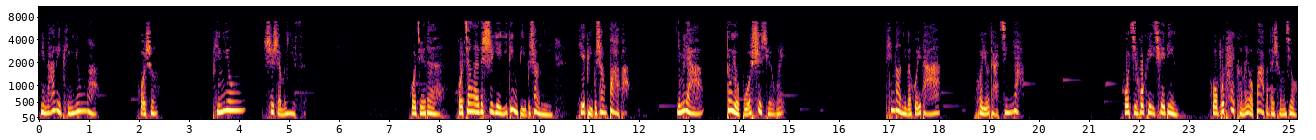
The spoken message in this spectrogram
你哪里平庸了？我说。平庸是什么意思？我觉得我将来的事业一定比不上你，也比不上爸爸。你们俩都有博士学位。听到你的回答，我有点惊讶。我几乎可以确定，我不太可能有爸爸的成就，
